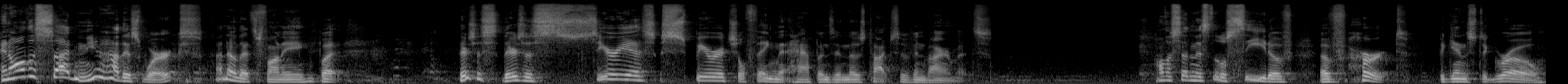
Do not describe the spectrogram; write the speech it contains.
And all of a sudden, you know how this works. I know that's funny, but there's a, there's a serious spiritual thing that happens in those types of environments. All of a sudden, this little seed of, of hurt begins to grow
